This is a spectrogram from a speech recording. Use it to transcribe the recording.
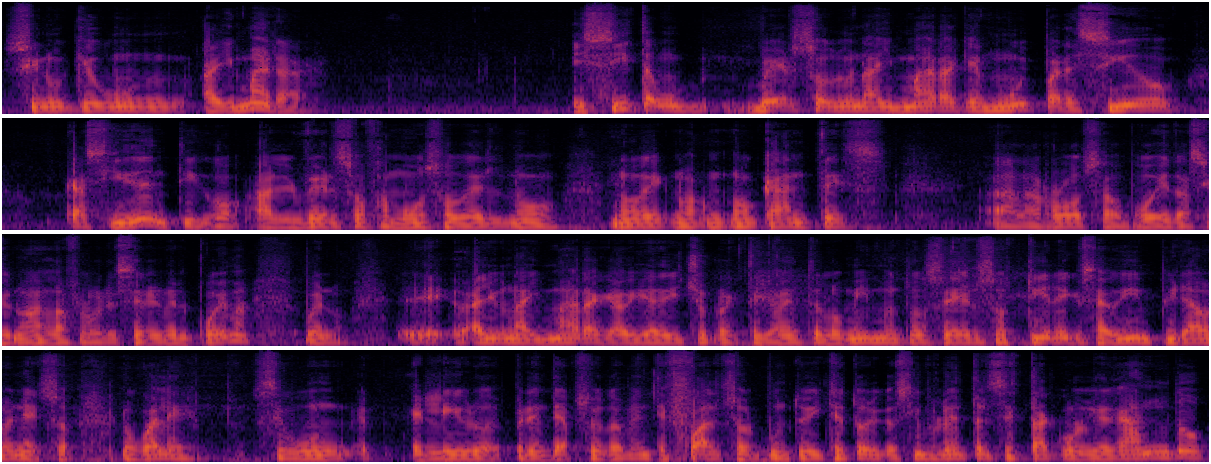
sino que un aymara. Y cita un verso de una aymara que es muy parecido, casi idéntico, al verso famoso de él, no, no cantes a la rosa o poeta, sino a florecer en el poema. Bueno, eh, hay una aymara que había dicho prácticamente lo mismo, entonces él sostiene que se había inspirado en eso, lo cual es, según el libro desprende, absolutamente falso desde el punto de vista histórico. Simplemente él se está colgando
